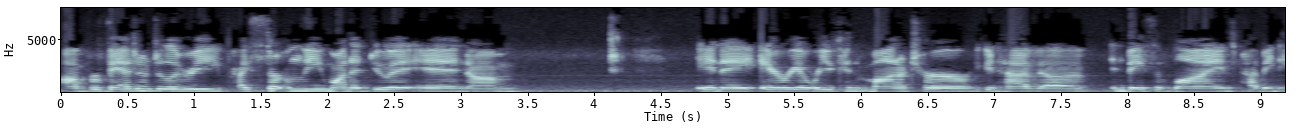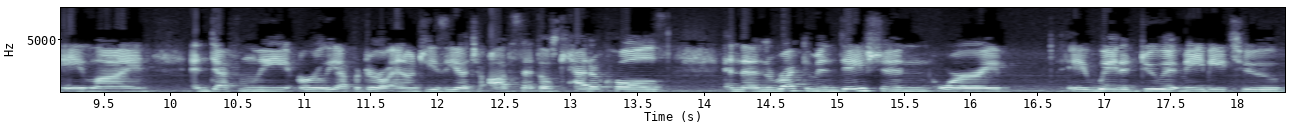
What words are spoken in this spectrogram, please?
Um, for vaginal delivery, you probably certainly want to do it in um, in a area where you can monitor, you can have uh, invasive lines, probably an A line, and definitely early epidural analgesia to offset those catechols. And then the recommendation or a, a way to do it maybe to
